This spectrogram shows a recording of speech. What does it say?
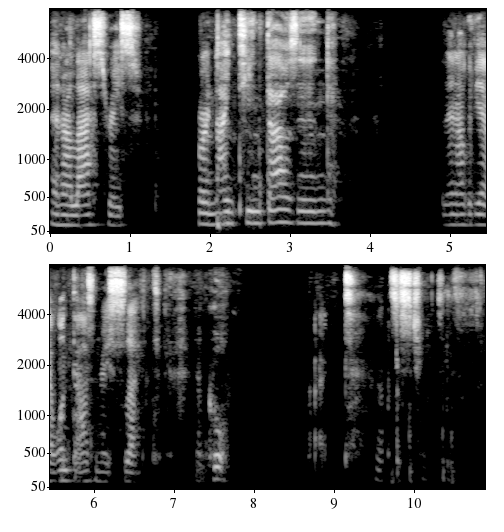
And our last race, we're 19,000. And then I'll be at 1,000 races left. And cool. Alright, let's just change this.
